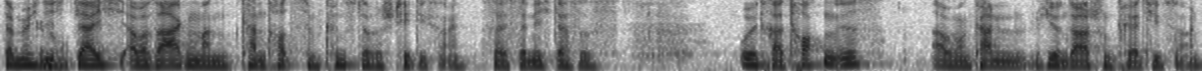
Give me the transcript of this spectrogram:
Da möchte Genau. ich gleich aber sagen, man kann trotzdem künstlerisch tätig sein. Das heißt ja nicht, dass es ultra trocken ist, aber man kann hier und da schon kreativ sein.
